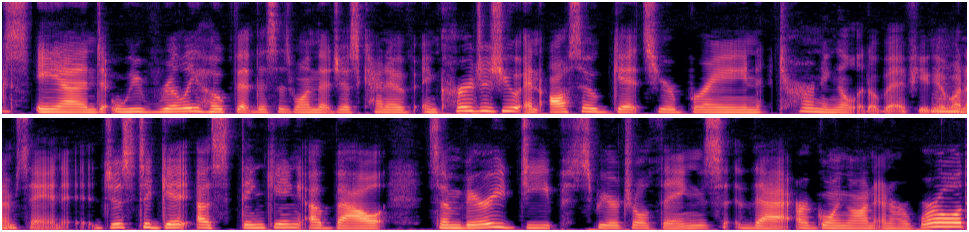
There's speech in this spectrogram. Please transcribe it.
books, and we really hope that this is one that just kind of encourages you and also gets your brain turning a little bit, if you get what Mhm. I'm saying. Just to get us thinking about some very deep spiritual things that are going on in our world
